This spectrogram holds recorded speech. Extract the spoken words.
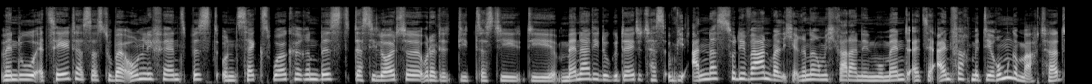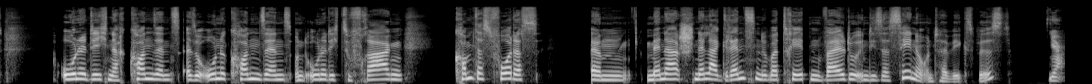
wenn du erzählt hast, dass du bei OnlyFans bist und Sexworkerin bist, dass die Leute oder die, dass die, die Männer, die du gedatet hast, irgendwie anders zu dir waren? Weil ich erinnere mich gerade an den Moment, als er einfach mit dir rumgemacht hat, ohne dich nach Konsens, also ohne Konsens und ohne dich zu fragen. Kommt das vor, dass ähm, Männer schneller Grenzen übertreten, weil du in dieser Szene unterwegs bist? Ja,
